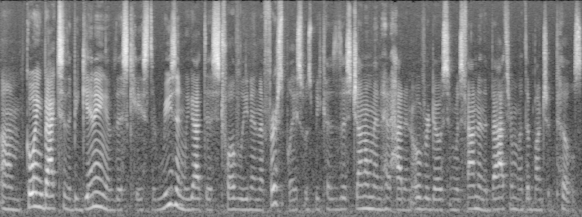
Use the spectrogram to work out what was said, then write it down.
Um, going back to the beginning of this case, the reason we got this 12 lead in the first place was because this gentleman had had an overdose and was found in the bathroom with a bunch of pills.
